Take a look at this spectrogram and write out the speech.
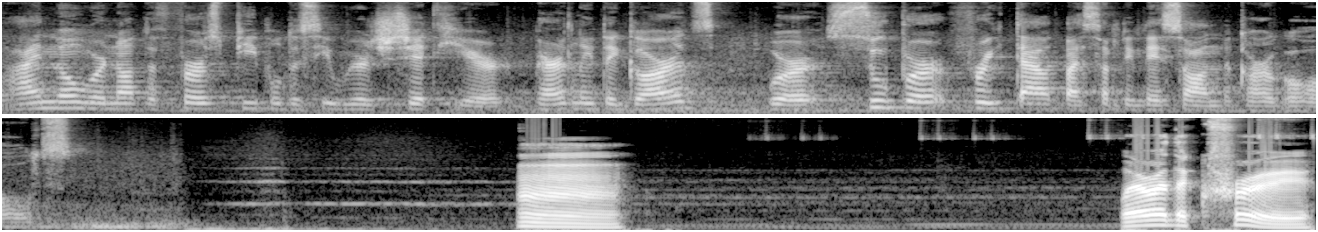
Well, I know we're not the first people to see weird shit here. Apparently, the guards were super freaked out by something they saw in the cargo holds. Hmm. Where are the crew?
